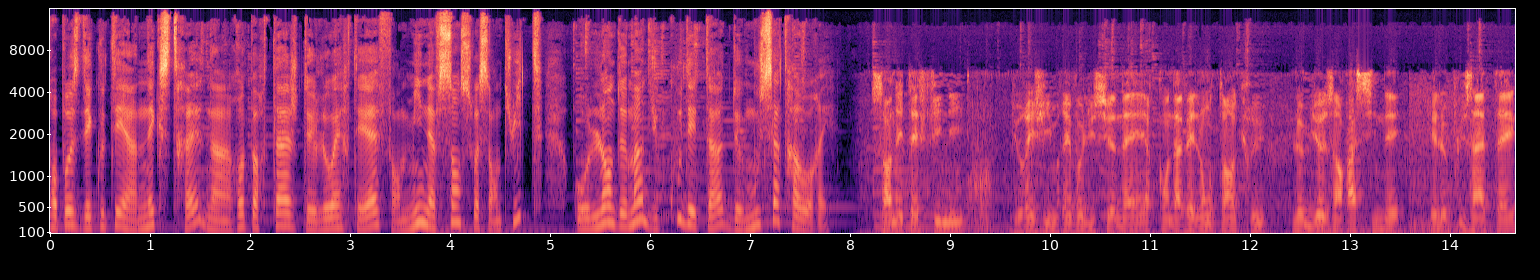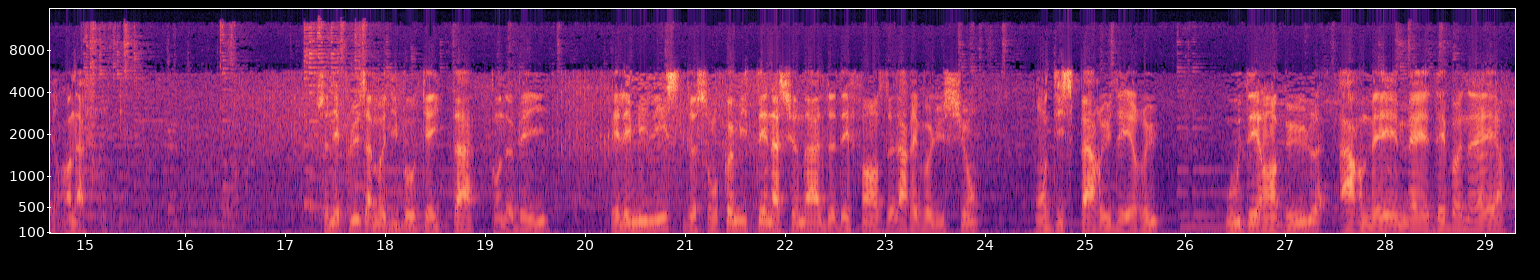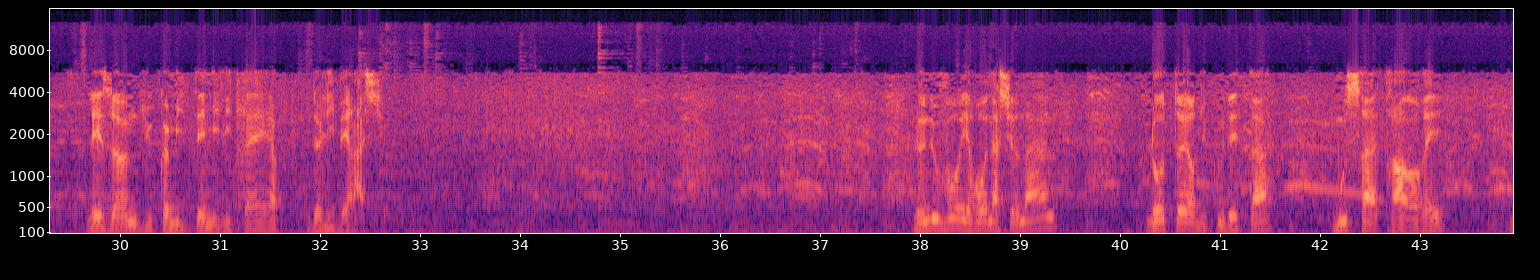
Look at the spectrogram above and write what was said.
Propose d'écouter un extrait d'un reportage de l'ORTF en 1968, au lendemain du coup d'État de Moussa Traoré. C'en était fini du régime révolutionnaire qu'on avait longtemps cru le mieux enraciné et le plus intègre en Afrique. Ce n'est plus à Modibo Keïta qu'on obéit, et les milices de son comité national de défense de la Révolution ont disparu des rues où déambulent, armés mais débonnaires, les hommes du comité militaire de libération. Le nouveau héros national, l'auteur du coup d'État, Moussa Traoré,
